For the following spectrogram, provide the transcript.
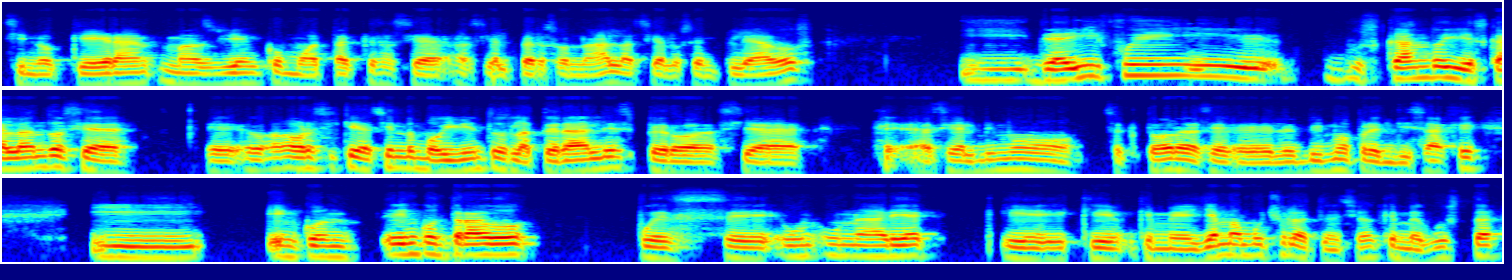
sino que eran más bien como ataques hacia, hacia el personal, hacia los empleados. Y de ahí fui buscando y escalando hacia, eh, ahora sí que haciendo movimientos laterales, pero hacia, hacia el mismo sector, hacia el mismo aprendizaje. Y he encontrado pues eh, un, área que, que me llama mucho la atención, que me gusta,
